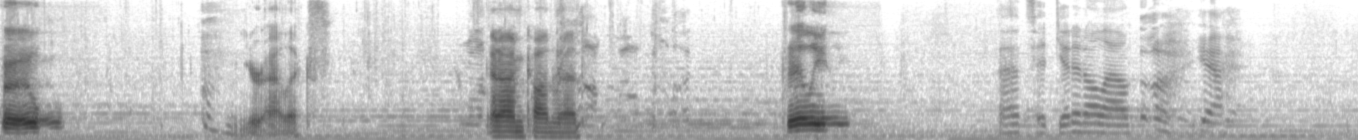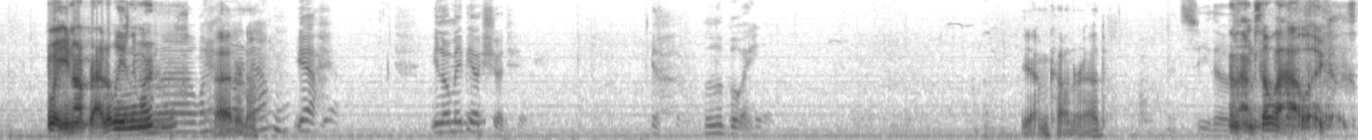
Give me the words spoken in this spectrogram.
Bro. You're Alex. And I'm Conrad. Really? That's it. Get it all out. Uh, yeah, Wait, you're not Bradley anymore? Uh, I don't know. down? Yeah. You know, maybe I should. Oh boy. Yeah, I'm Conrad. Let's see those. And I'm still Alex,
